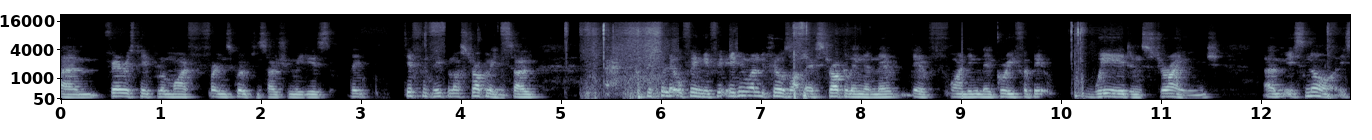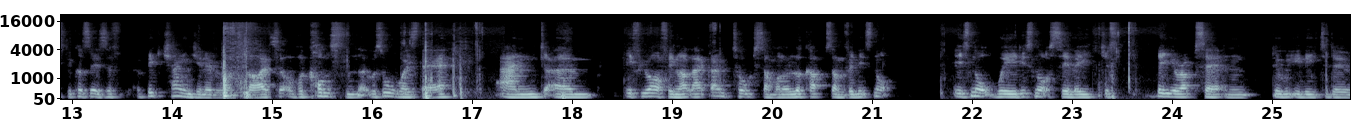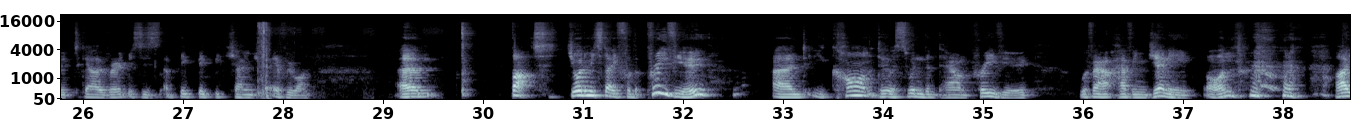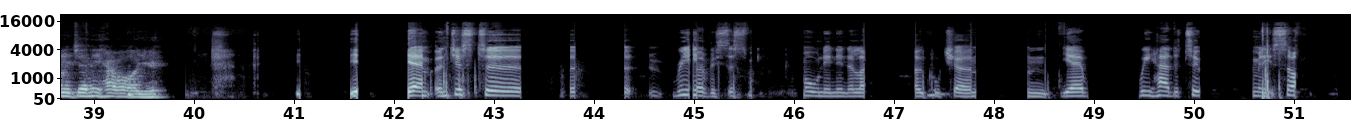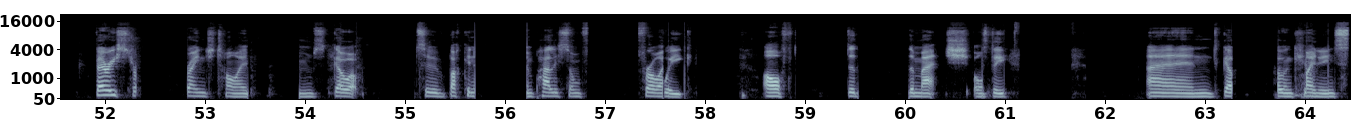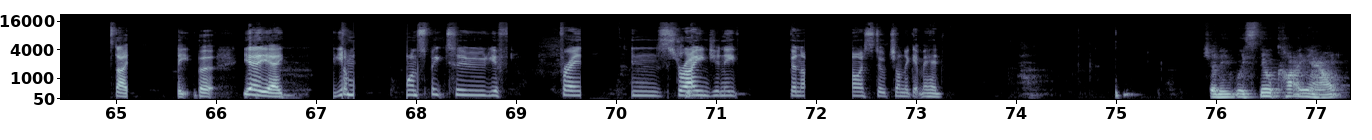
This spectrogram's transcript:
Um, various people on my friends groups and social medias, they different people are struggling. So just a little thing if anyone who feels like they're struggling and they're, they're finding their grief a bit weird and strange um, it's not. It's because there's a, a, big change in everyone's lives sort of a constant that was always there. And um, if you are feeling like that go and talk to someone or look up something. It's not it's not weird it's not silly. Just be your upset and do what you need to do to get over it. This is a big big big change for everyone. Um, but joining me today for the preview and you can't do a Swindon Town preview without having Jenny on. are you, Jenny. How are you? Yeah, yeah, and just to re-service this morning in a local church. Um, yeah, we had a two-minute so very strange times. Go up to Buckingham Palace on Friday week after the match, obviously and go and come in state. But yeah, yeah, you want to speak to your friends, strange, and even I'm still trying to get my head. Jenny, we're still cutting out.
